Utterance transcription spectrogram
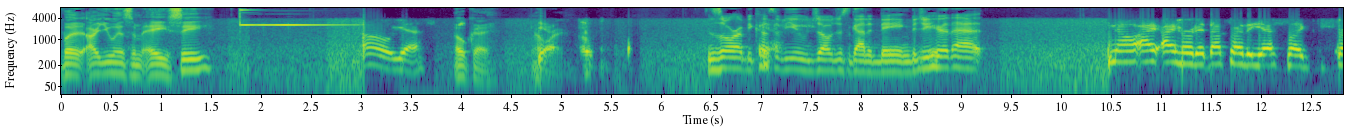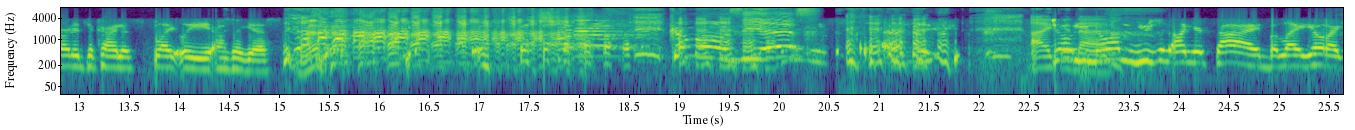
but are you in some AC? oh yes, Okay. All Yeah. right. Zora, because of you, Joe just got a ding. Did you hear that? no, I, I heard it. That's why the yes like started to kind of slightly. as I guess. Come on, ZS. I I Joe, you know I'm usually on your side, but like, yo, like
